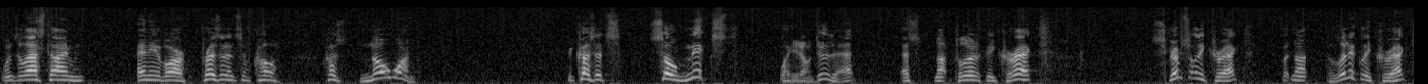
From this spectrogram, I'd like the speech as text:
When's the last time any of our presidents have called. Because no one. Because it's so mixed. Well, you don't do that. That's not politically correct. Scripturally correct, but not politically correct.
